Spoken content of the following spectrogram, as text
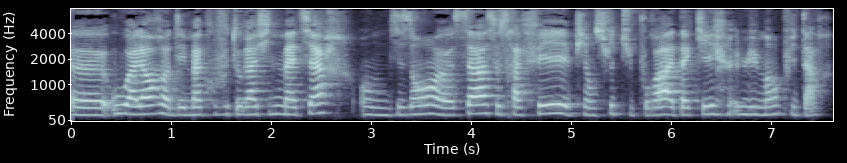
Euh, ou alors des macro-photographies de matière en me disant euh, ça, ce sera fait, et puis ensuite tu pourras attaquer l'humain plus tard.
